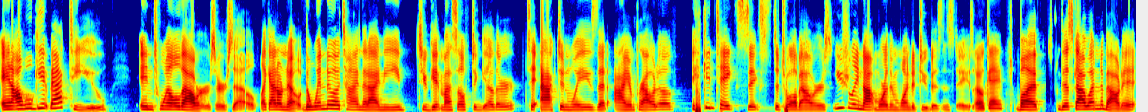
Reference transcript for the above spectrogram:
and I will get back to you in 12 hours or so. Like, I don't know. The window of time that I need to get myself together to act in ways that I am proud of, it can take six to 12 hours, usually not more than one to two business days, okay? But this guy wasn't about it.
